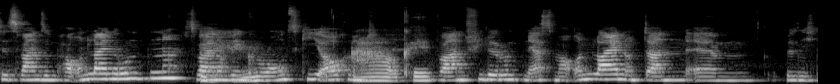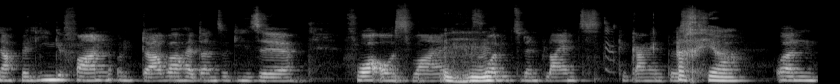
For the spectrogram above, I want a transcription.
das waren so ein paar Online-Runden. Es war ja noch wegen Mhm. Koronski auch und Ah, okay. waren viele Runden erstmal online und dann ähm, bin ich nach Berlin gefahren und da war halt dann so diese Vorauswahl, Mhm. bevor du zu den Blinds gegangen bist. Ach ja. Und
